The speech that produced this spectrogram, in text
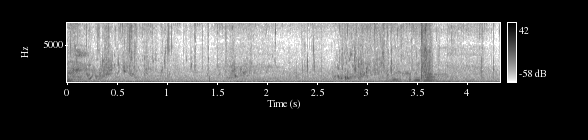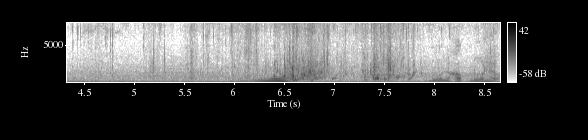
อโดนครับพี่น้องโดนแล้วครับโดนแล้ว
